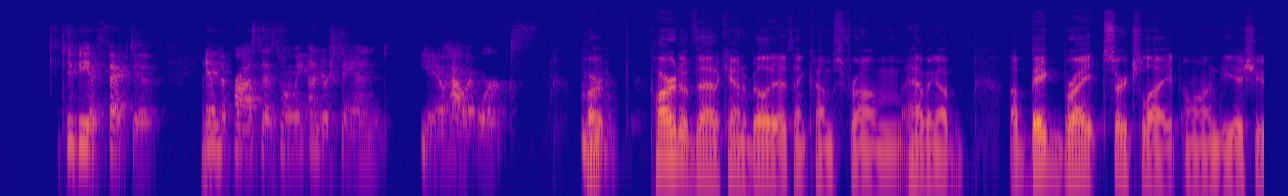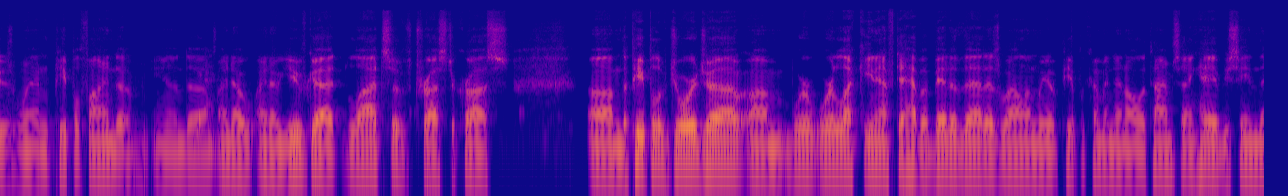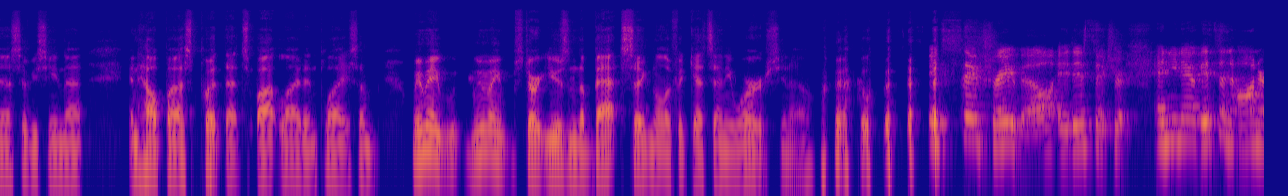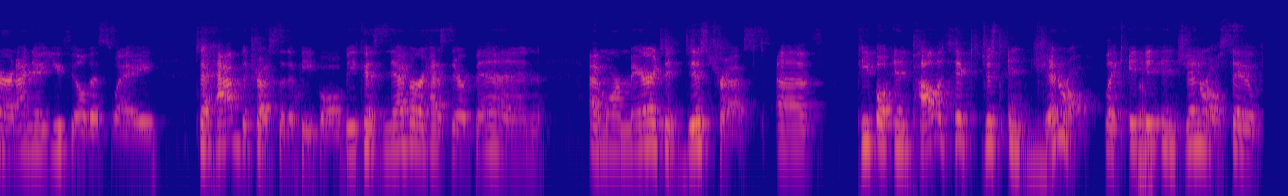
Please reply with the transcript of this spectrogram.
to be effective in the process when we understand, you know, how it works. Part, mm-hmm. part of that accountability, I think, comes from having a a big bright searchlight on the issues when people find them and um, yes. i know i know you've got lots of trust across um, the people of georgia um, we're, we're lucky enough to have a bit of that as well. And we have people coming in all the time saying hey have you seen this? Have you seen that? And help us put that spotlight in place. Um, we may we may start using the bat signal if it gets any worse you know? It's so true bill. It is so true. And you know it's an honor and i know you feel this way to have the trust of the people because never has there been a more merited distrust of people in politics just in general like it, yeah. in general. So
